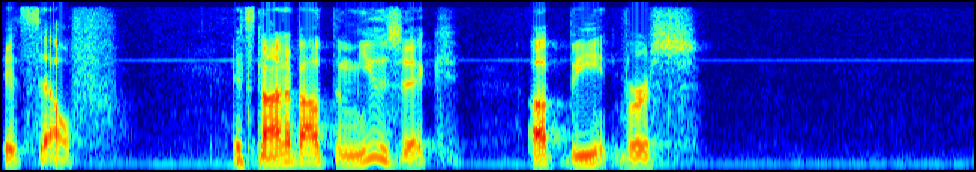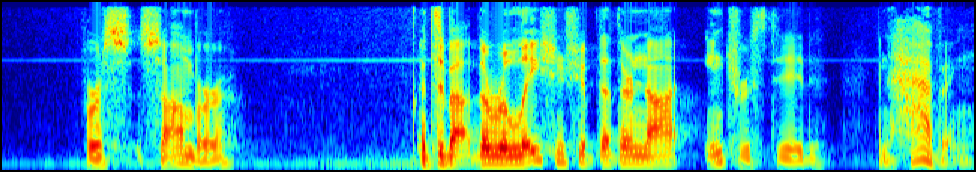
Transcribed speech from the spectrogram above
itself. It's not about the music, upbeat verse verse somber. It's about the relationship that they're not interested in having.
